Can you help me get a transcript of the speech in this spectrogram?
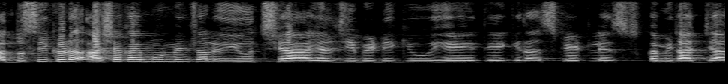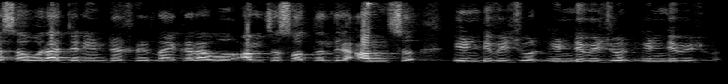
दुसरीकडे अशा काही मुवमेंट चालू युथच्या L G B T Q हे ते किंवा स्टेटलेस कमी राज्य असावं राज्याने इंटरफेअर नाही करावं आमचं स्वातंत्र्य आमचं इंडिव्हिज्युअल इंडिव्हिज्युअल इंडिव्हिज्युअल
